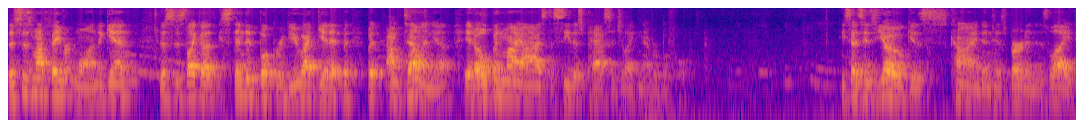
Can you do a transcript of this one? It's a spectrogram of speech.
This is my favorite one. Again, this is like an extended book review. I get it, but but I'm telling you, it opened my eyes to see this passage like never before. He says his yoke is kind and his burden is light.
